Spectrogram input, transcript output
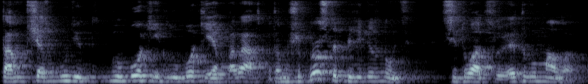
Там сейчас будет глубокий-глубокий аппарат, потому что просто перевернуть ситуацию этого мало.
